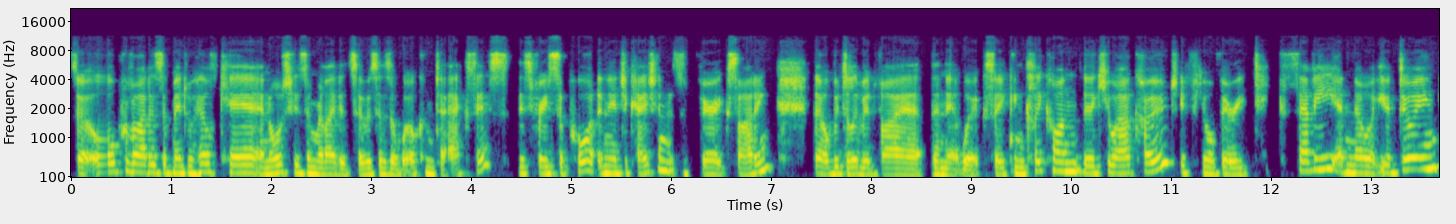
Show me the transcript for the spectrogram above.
So all providers of mental health care and autism related services are welcome to access this free support and education. It's very exciting. That will be delivered via the network. So you can click on the QR code if you're very tech savvy and know what you're doing,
